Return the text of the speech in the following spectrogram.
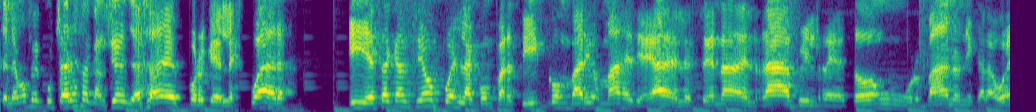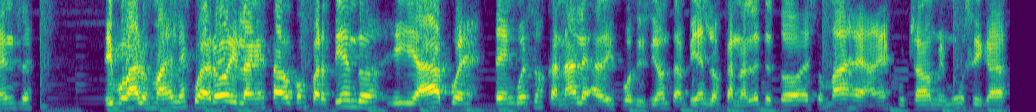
tenemos que escuchar esa canción, ya sabes, porque les cuadra. Y esa canción pues la compartí con varios majes de allá, de la escena del rap y el reggaetón urbano nicaragüense. Y pues a los más les cuadró y la han estado compartiendo y ya pues tengo esos canales a disposición también, los canales de todos esos más han escuchado mi música.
